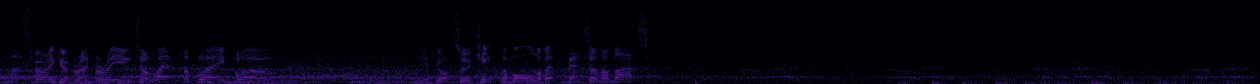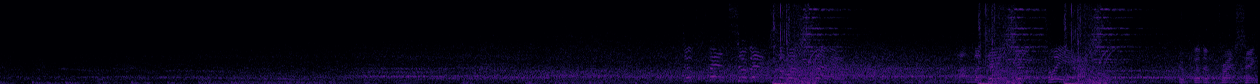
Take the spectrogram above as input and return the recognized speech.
And that's very good refereeing to let the play flow. You've got to keep the ball a bit better than that. Defensive excellence there. And the danger clear. Good bit of pressing.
